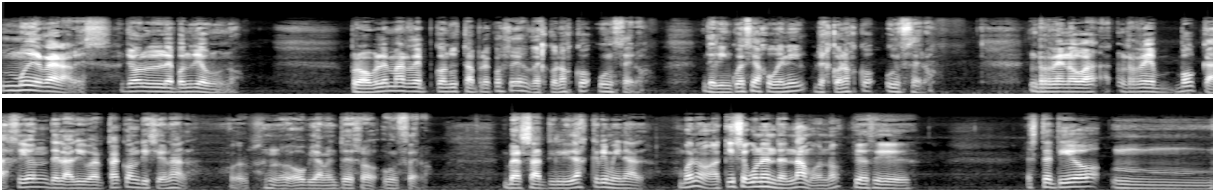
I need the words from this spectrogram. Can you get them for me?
muy rara vez. Yo le pondría un 1. Problemas de conducta precoces, desconozco un 0. Delincuencia juvenil, desconozco un 0 revocación de la libertad condicional. Pues, obviamente eso un cero. Versatilidad criminal. Bueno, aquí según entendamos, ¿no? Quiero decir, este tío mm,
